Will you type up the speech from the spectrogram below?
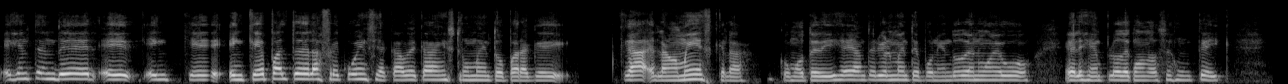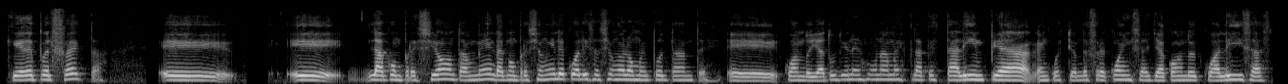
Es entender eh, en, qué, parte de la frecuencia cabe cada instrumento para que la mezcla, como te dije anteriormente, poniendo de nuevo el ejemplo de cuando haces un cake, quede perfecta. Eh, eh, la compresión también, la compresión y la ecualización es lo más importante. Eh, cuando ya tú tienes una mezcla que está limpia en cuestión de frecuencias, ya cuando ecualizas,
